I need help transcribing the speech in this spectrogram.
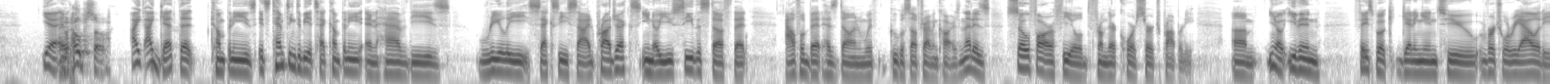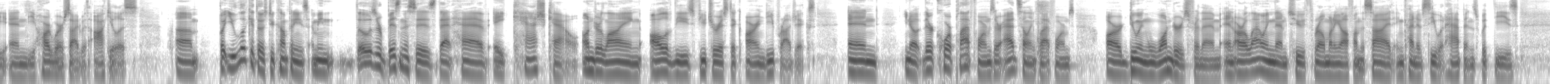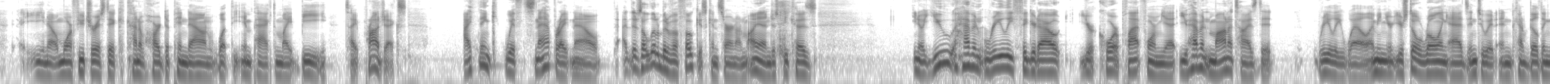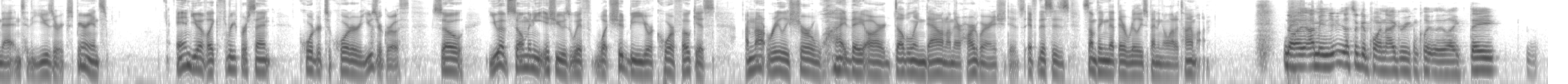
Yeah, I would hope so. I, I get that companies. It's tempting to be a tech company and have these really sexy side projects. You know, you see the stuff that Alphabet has done with Google self-driving cars, and that is so far afield from their core search property. Um, you know, even Facebook getting into virtual reality and the hardware side with Oculus. Um, but you look at those two companies, I mean, those are businesses that have a cash cow underlying all of these futuristic R&D projects. And, you know, their core platforms, their ad selling platforms are doing wonders for them and are allowing them to throw money off on the side and kind of see what happens with these you know, more futuristic, kind of hard to pin down what the impact might be type projects. I think with Snap right now, there's a little bit of a focus concern on my end just because you know, you haven't really figured out your core platform yet. You haven't monetized it really well. I mean, you're, you're still rolling ads into it and kind of building that into the user experience. And you have like 3% quarter to quarter user growth. So you have so many issues with what should be your core focus. I'm not really sure why they are doubling down on their hardware initiatives if this is something that they're really spending a lot of time on. No, I mean that's a good point. I agree completely. Like they,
